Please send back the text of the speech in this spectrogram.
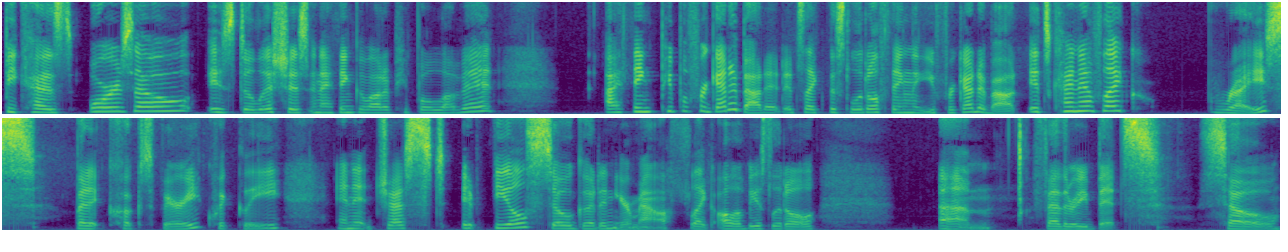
because orzo is delicious and I think a lot of people love it. I think people forget about it. It's like this little thing that you forget about. It's kind of like rice, but it cooks very quickly and it just it feels so good in your mouth. Like all of these little um, feathery bits. So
